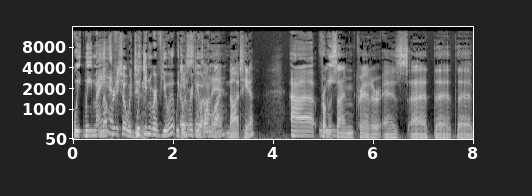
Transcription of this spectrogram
We we may. No, I'm have, pretty sure we didn't. We didn't review it. We It didn't was, review it, was it, on on air. Night here Uh, from we- the same creator as uh, the the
